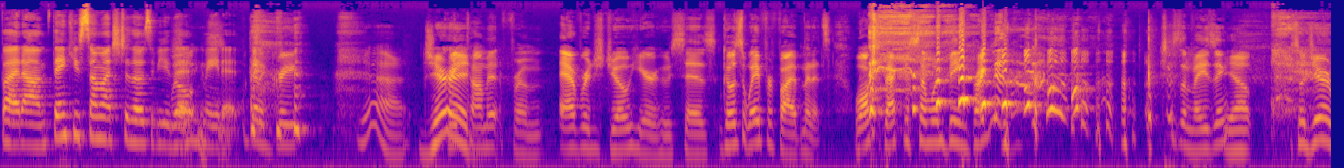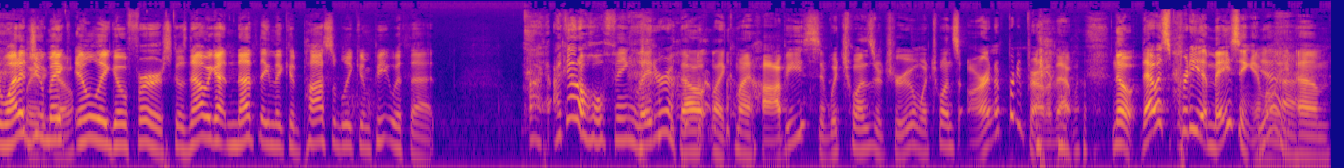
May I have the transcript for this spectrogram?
But um, thank you so much to those of you Well, that made it. Got a great, Yeah. great Jared. comment from Average Joe here who says, goes away for five minutes, walks back to someone being pregnant. Which is amazing. Yep. So, Jared, why did Way you make go. Emily go first? Because now we got nothing that could possibly compete with that. I, I got a whole thing later about like my hobbies and which ones are true and which ones aren't. I'm pretty proud of that one. No, that was pretty amazing, Emily. Yeah. Um,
